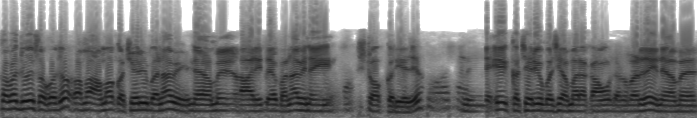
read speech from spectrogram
તમે જોઈ શકો છો, અમે આમાં કચેરી બનાવીને અમે આ રીતે બનાવીને સ્ટોક કરીએ છીએ. એ કચેરીઓ પછી અમારા કાઉન્ટર પર જઈને અમે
